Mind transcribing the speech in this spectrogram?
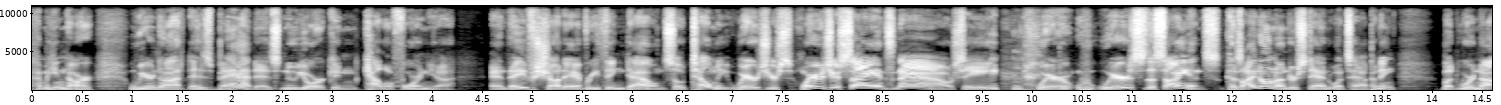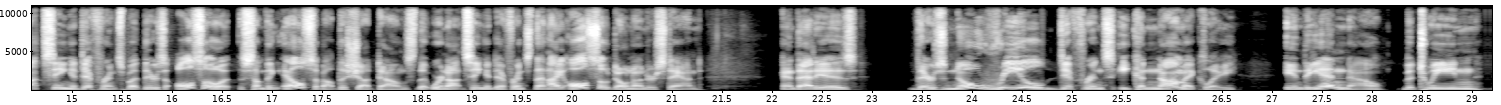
I mean, our we're not as bad as New York and California, and they've shut everything down. So tell me, where's your where's your science now? See, where where's the science? Because I don't understand what's happening, but we're not seeing a difference. But there's also something else about the shutdowns that we're not seeing a difference that I also don't understand, and that is there's no real difference economically in the end now between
